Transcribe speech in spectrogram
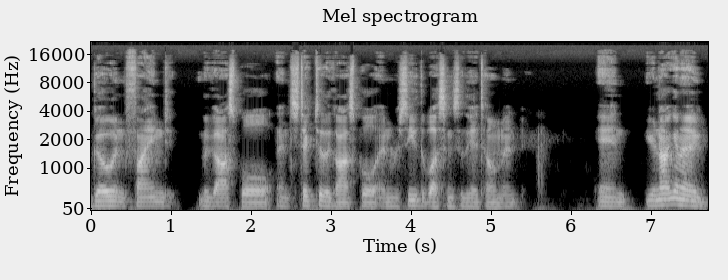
go and find the gospel and stick to the gospel and receive the blessings of the atonement. And you're not going to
